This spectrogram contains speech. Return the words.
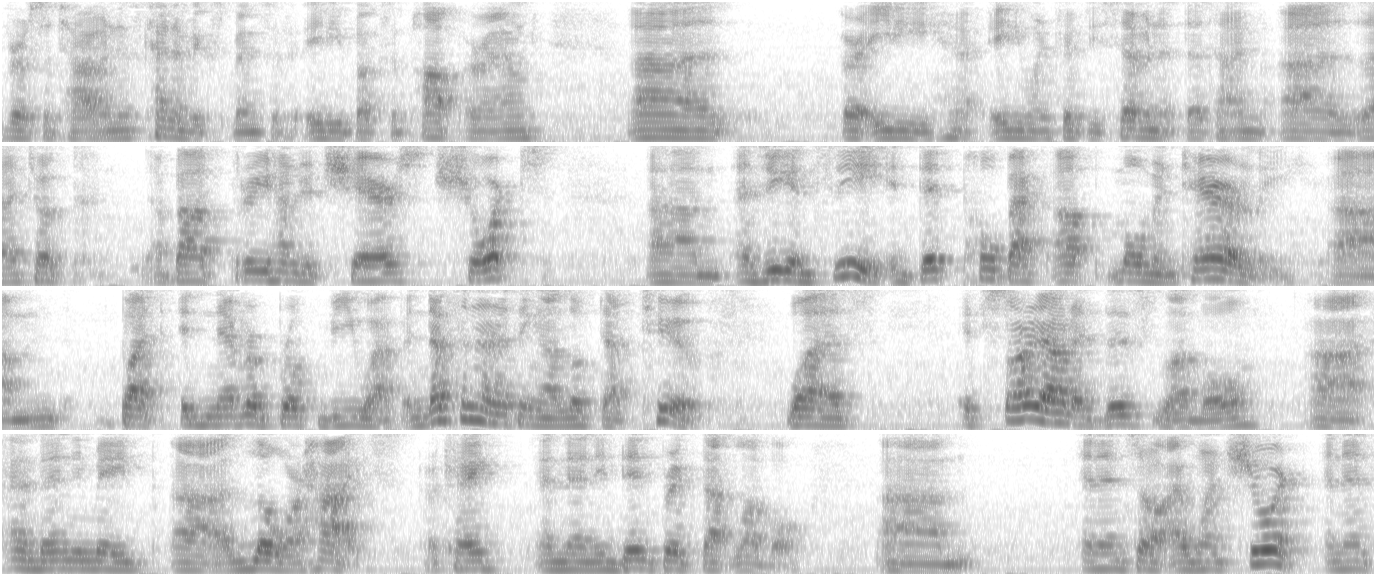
versatile and it's kind of expensive 80 bucks a pop around uh, or 80 8157 at that time uh, i took about 300 shares short. Um, as you can see it did pull back up momentarily um, but it never broke VWAP and that's another thing i looked at too was it started out at this level uh, and then it made uh, lower highs, okay? And then it didn't break that level. Um, and then so I went short, and then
